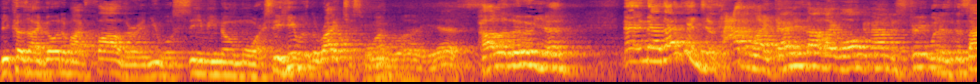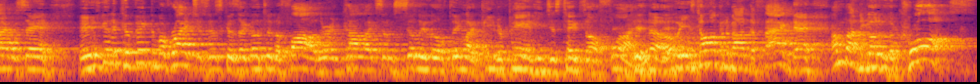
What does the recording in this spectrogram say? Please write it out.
Because I go to my Father and you will see me no more. See, he was the righteous one. Well, yes. Hallelujah. And now that didn't just happen like that. He's not like walking down the street with his disciples saying, hey, he's going to convict them of righteousness because I go to the Father and kind of like some silly little thing like Peter Pan, he just takes off flying. No, he's talking about the fact that I'm about to go to the cross.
